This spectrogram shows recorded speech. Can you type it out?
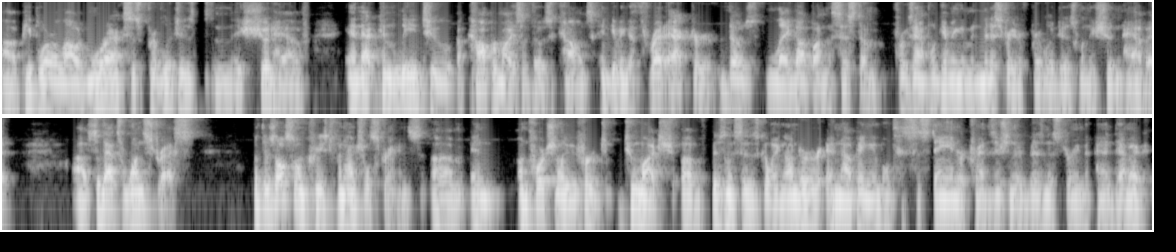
Uh, people are allowed more access privileges than they should have. And that can lead to a compromise of those accounts and giving a threat actor those leg up on the system. For example, giving them administrative privileges when they shouldn't have it. Uh, so that's one stress. But there's also increased financial strains. Um, and unfortunately, we've heard too much of businesses going under and not being able to sustain or transition their business during the pandemic.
